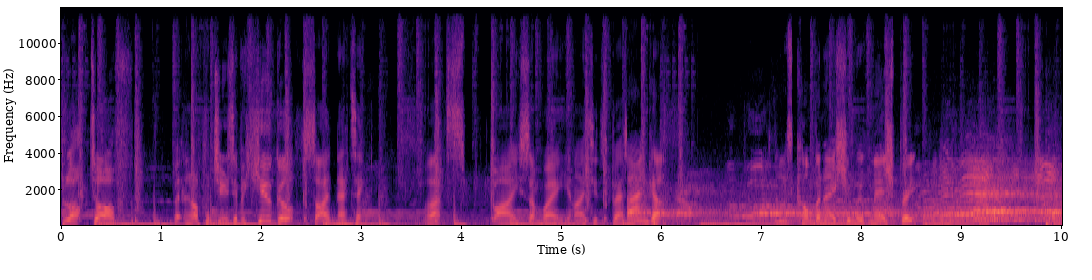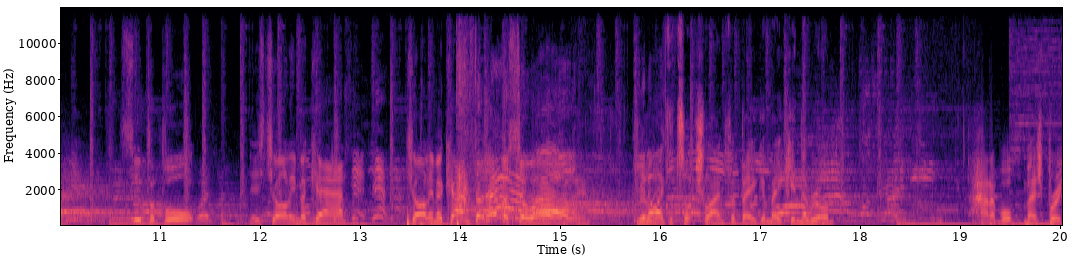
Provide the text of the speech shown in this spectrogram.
Blocked off. But an opportunity for Hugill. Side netting. Well, that's by some way United's best. Banga. Nice combination with Mejbri. Super ball. Here's Charlie McCann. Charlie McCann's done ever so well. the United touchline for Baker making the run. Hannibal Mejbri.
